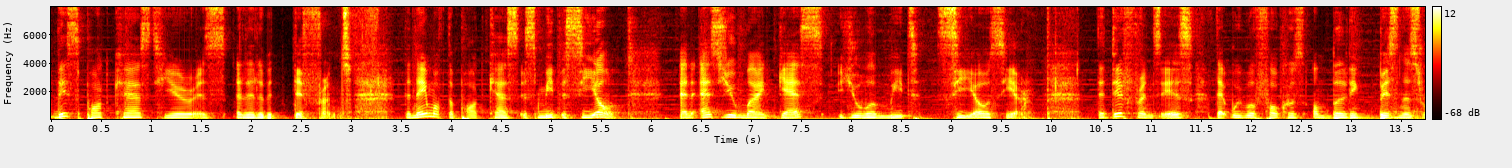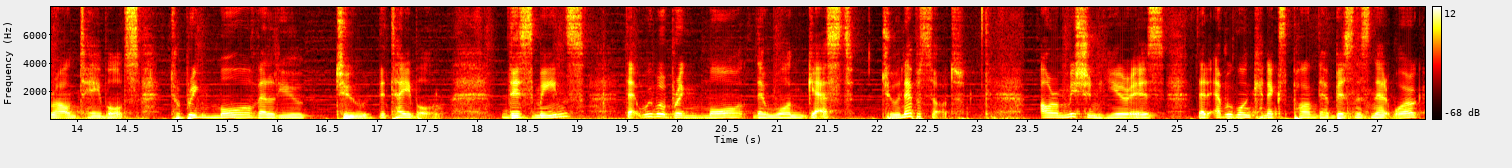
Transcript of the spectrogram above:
This podcast here is a little bit different. The name of the podcast is Meet a CEO. And as you might guess, you will meet CEOs here. The difference is that we will focus on building business roundtables to bring more value to the table. This means that we will bring more than one guest to an episode. Our mission here is that everyone can expand their business network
